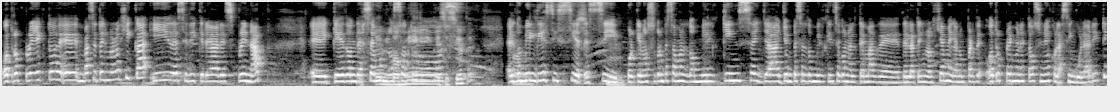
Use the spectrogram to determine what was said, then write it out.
otros proyectos en base tecnológica y decidí crear Spring Up, eh, que es donde hacemos ¿En nosotros... 2017? El 2017, sí, porque nosotros empezamos el 2015, ya yo empecé el 2015 con el tema de, de la tecnología, me gané un par de otros premios en Estados Unidos con la Singularity.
